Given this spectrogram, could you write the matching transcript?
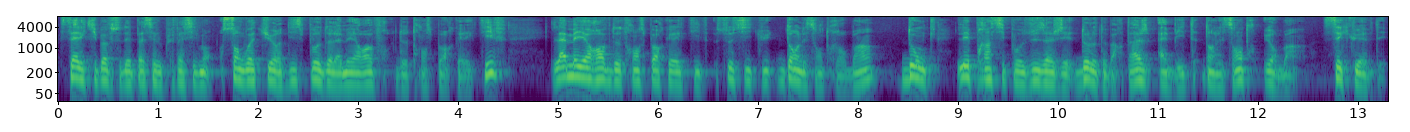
Celles qui peuvent se déplacer le plus facilement sans voiture disposent de la meilleure offre de transport collectif la meilleure offre de transport collectif se situe dans les centres urbains, donc les principaux usagers de l'autopartage habitent dans les centres urbains. CQFD.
